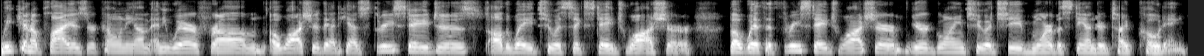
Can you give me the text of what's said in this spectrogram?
we can apply a zirconium anywhere from a washer that has three stages all the way to a six stage washer. But with a three stage washer, you're going to achieve more of a standard type coating.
